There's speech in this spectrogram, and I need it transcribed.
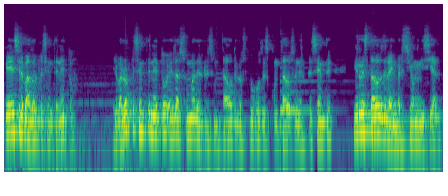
¿Qué es el valor presente neto? El valor presente neto es la suma del resultado de los flujos descontados en el presente y restados de la inversión inicial,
